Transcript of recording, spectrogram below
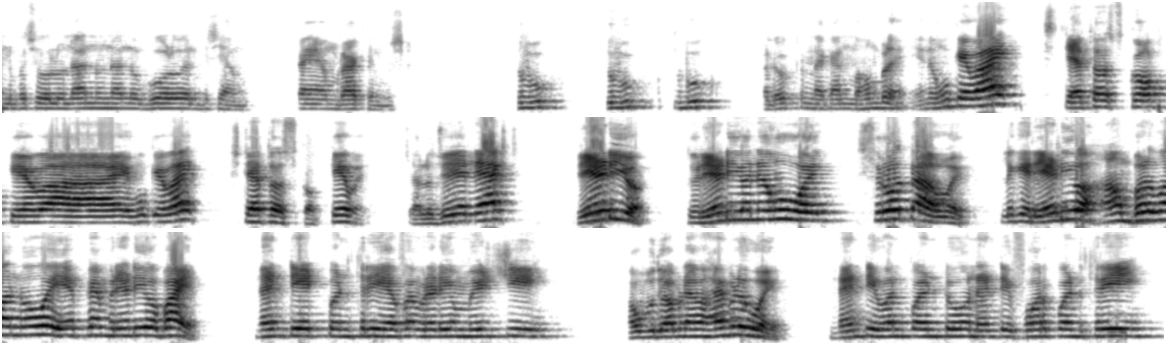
ને પછી ઓલું નાનું નાનું ગોળ હોય ને પછી આમ કઈ આમ રાખે પછી ટુબુક ટુબુક ડોક્ટરના કાનમાં સંભળાય. એને શું કહેવાય? સ્ટેથોસ્કોપ કહેવાય. શું કહેવાય? સ્ટેથોસ્કોપ કહેવાય. ચાલો જોઈએ નેક્સ્ટ રેડિયો. તો રેડિયો ને શું હોય? શ્રોતા હોય. એટલે કે રેડિયો સાંભળવાનો હોય એફએમ રેડિયો ભાઈ. Ninety eight point three FM radio Mirchi. આવું બધું આપણે સાંભળ્યું હોય. Ninety one point two ninety four point three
